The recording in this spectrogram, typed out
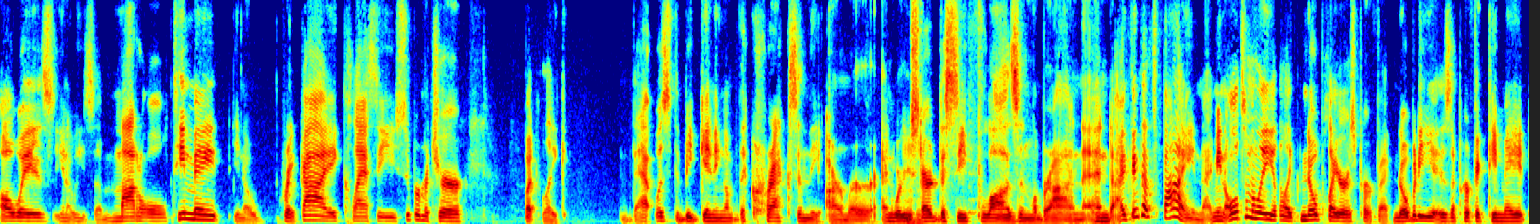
always, you know, he's a model teammate, you know, great guy, classy, super mature, but like that was the beginning of the cracks in the armor and where you mm-hmm. started to see flaws in LeBron. And I think that's fine. I mean, ultimately, like, no player is perfect. Nobody is a perfect teammate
